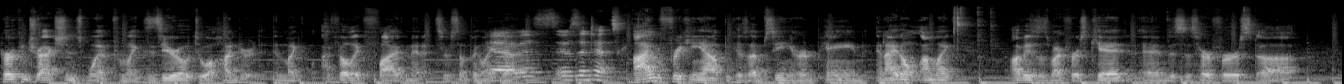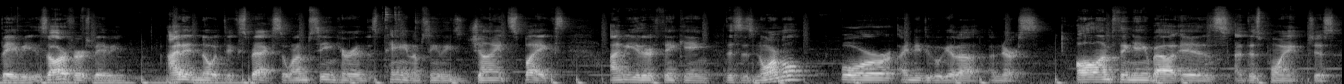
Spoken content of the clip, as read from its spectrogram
her contractions went from like zero to a hundred in like I felt like five minutes or something like yeah, that. Yeah, it was it was intense. I'm freaking out because I'm seeing her in pain, and I don't. I'm like, obviously it's my first kid, and this is her first uh, baby. This is our first baby. I didn't know what to expect, so when I'm seeing her in this pain, I'm seeing these giant spikes. I'm either thinking this is normal or I need to go get a, a nurse. All I'm thinking about is at this point just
